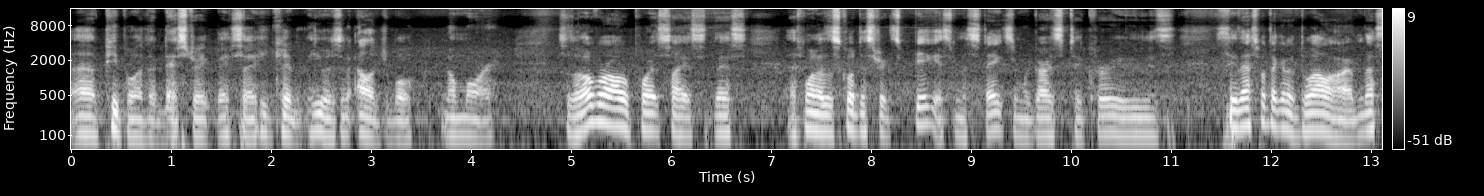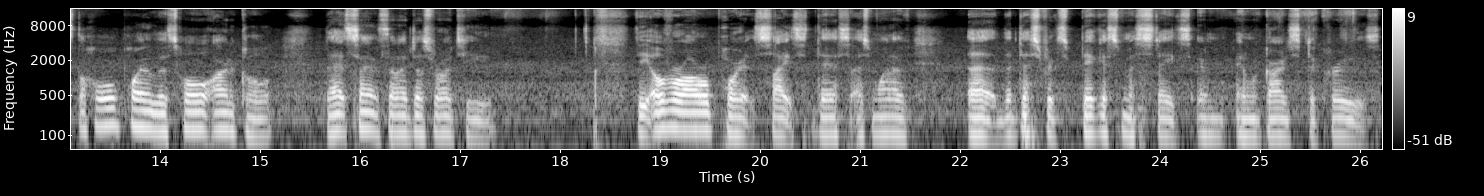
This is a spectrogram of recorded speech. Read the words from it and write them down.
uh, people in the district. They said he couldn't, he was ineligible no more. So the overall report cites this as one of the school district's biggest mistakes in regards to Cruz. See, that's what they're going to dwell on. That's the whole point of this whole article, that sentence that I just wrote to you. The overall report cites this as one of uh, the district's biggest mistakes in, in regards to Cruz.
